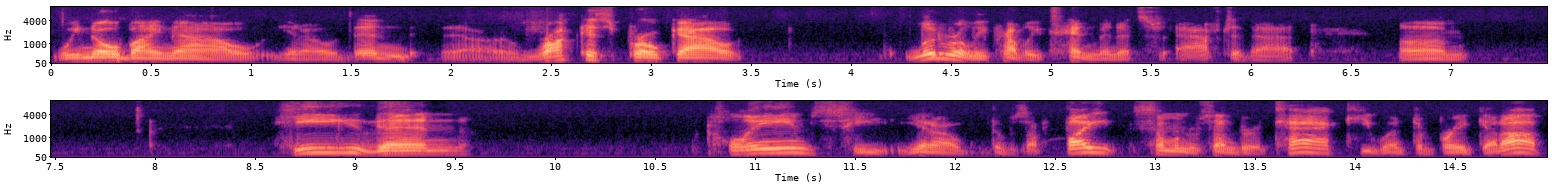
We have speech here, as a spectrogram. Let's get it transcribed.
We know by now, you know, then uh, ruckus broke out literally probably 10 minutes after that. Um, he then claims he, you know, there was a fight, someone was under attack. He went to break it up.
